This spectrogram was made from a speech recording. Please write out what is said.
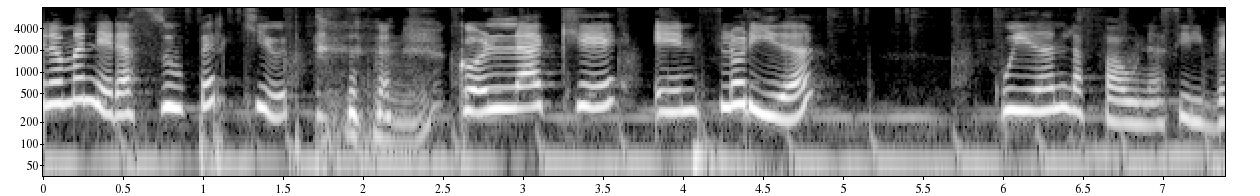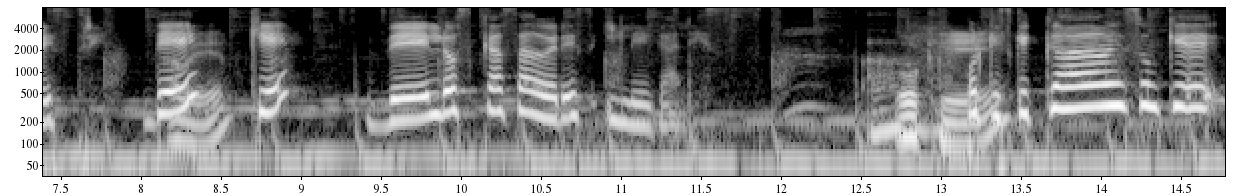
Una manera súper cute con la que en Florida cuidan la fauna silvestre. ¿De qué? De los cazadores ilegales. Ah. Porque es que cada vez son que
